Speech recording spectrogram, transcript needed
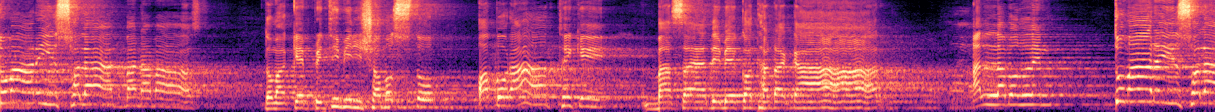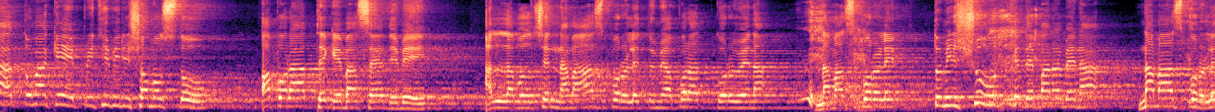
তোমার এই সলাৎ বা নামাজ তোমাকে পৃথিবীর সমস্ত অপরাধ থেকে বাঁচায় দেবে কথাটা কার? আল্লাহ বললেন, তোমার এই সলাৎ তোমাকে পৃথিবীর সমস্ত অপরাধ থেকে বাঁচায় দেবে। আল্লাহ বলছেন, নামাজ পড়লে তুমি অপরাধ করবে না। নামাজ পড়লে তুমি সুদ খেতে পারবে না। নামাজ পড়লে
